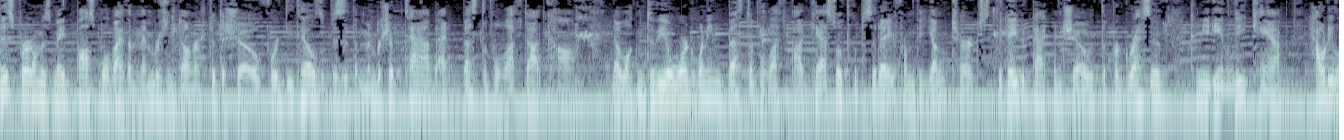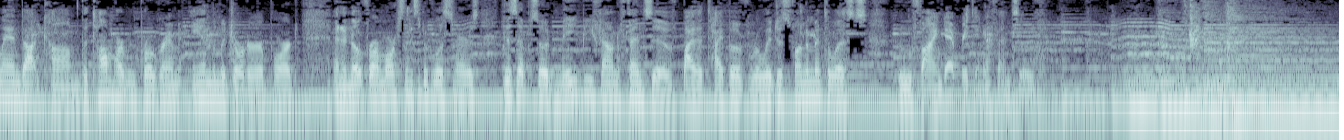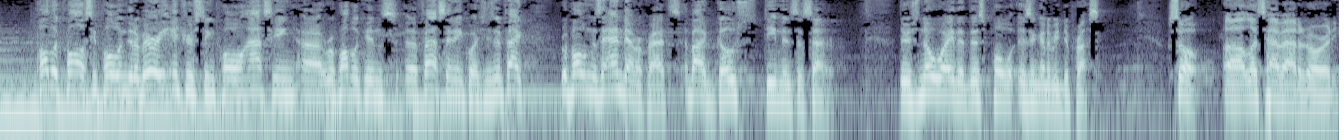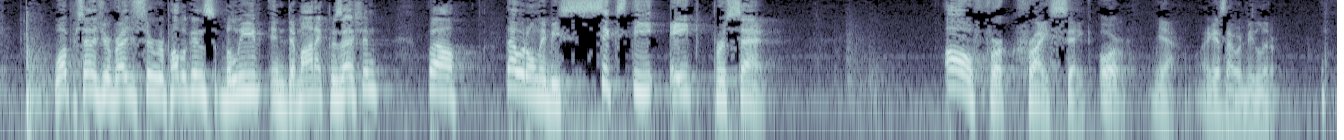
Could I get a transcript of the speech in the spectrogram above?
This program is made possible by the members and donors to the show. For details, visit the membership tab at bestoftheleft.com. Now, welcome to the award-winning Best of the Left podcast with clips today from The Young Turks, The David Pakman Show, The Progressive, comedian Lee Camp, HowdyLand.com, The Thom Hartmann Program, and The Majority Report. And a note for our more sensitive listeners, this episode may be found offensive by the type of religious fundamentalists who find everything offensive. Public policy polling did a very interesting poll asking uh, Republicans uh, fascinating questions. In fact, Republicans and Democrats about ghosts, demons, etc. There's no way that this poll isn't going to be depressing. So uh, let's have at it already. What percentage of registered Republicans believe in demonic possession? Well, that would only be 68%. Oh, for Christ's sake. Or, yeah, I guess that would be literal.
